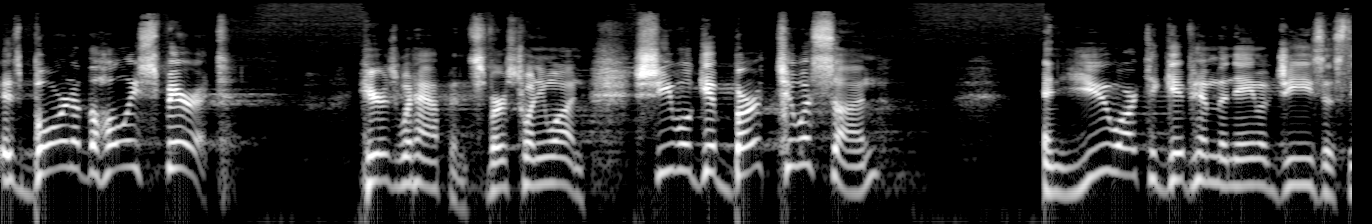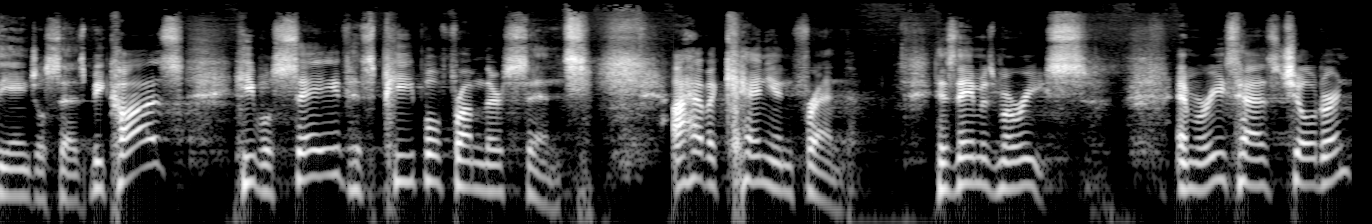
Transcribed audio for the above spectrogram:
is born of the Holy Spirit. Here's what happens. Verse 21 She will give birth to a son and you are to give him the name of Jesus, the angel says, because he will save his people from their sins. I have a Kenyan friend. His name is Maurice. And Maurice has children,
